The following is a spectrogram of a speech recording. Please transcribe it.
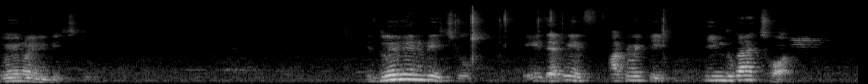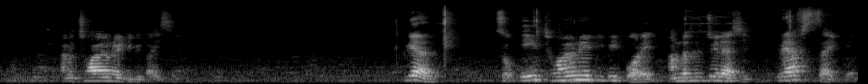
দুই অনু এনএডিএইচ টু এই দুই অনু এনএডিএইচ টু এই দ্যাট মিন্স আলটিমেটলি তিন দোকানে ছয়। আমি ছয় অনু এটিপি পাইছি ক্লিয়ার সো এই ছয় অনু এটিপির পরে আমরা যদি চলে আসি Krebs cycle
